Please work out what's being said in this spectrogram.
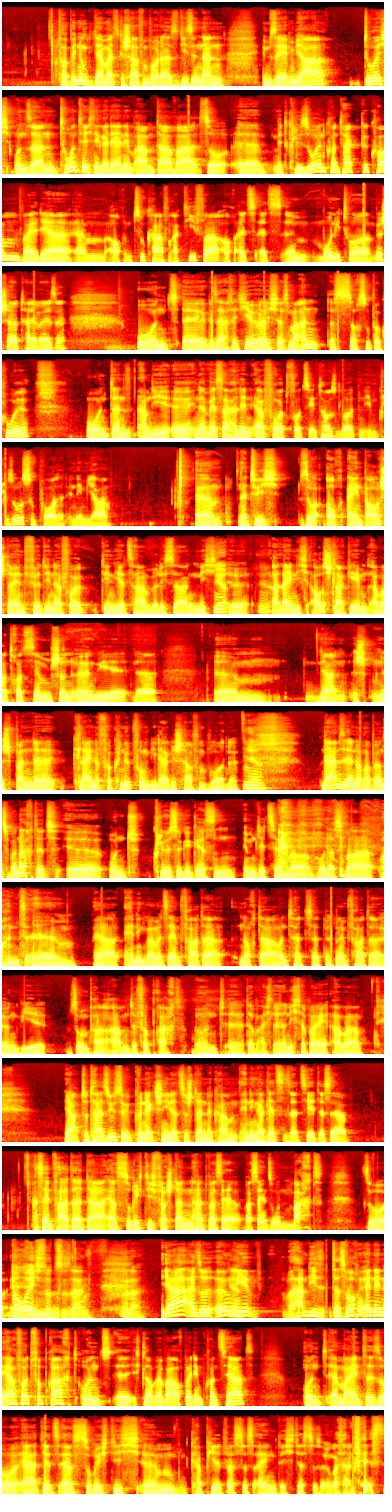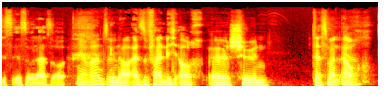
Verbindung, die damals geschaffen wurde. Also die sind dann im selben Jahr durch unseren Tontechniker, der an dem Abend da war, so äh, mit Clouseau in Kontakt gekommen, weil der ähm, auch im Zughafen aktiv war, auch als, als ähm, Monitormischer teilweise und äh, gesagt hat, hier höre ich das mal an, das ist doch super cool. Und dann haben die äh, in der Messerhalle in Erfurt vor 10.000 Leuten eben Clouseau supportet in dem Jahr. Ähm, natürlich so auch ein Baustein für den Erfolg, den die jetzt haben, würde ich sagen. Nicht ja, äh, ja. allein nicht ausschlaggebend, aber trotzdem schon irgendwie eine, ähm, ja, eine spannende kleine Verknüpfung, die da geschaffen wurde. Ja. Da haben sie dann nochmal bei uns übernachtet äh, und Klöße gegessen im Dezember, wo das war. Und ähm, ja, Henning war mit seinem Vater noch da und hat, hat mit meinem Vater irgendwie so ein paar Abende verbracht. Und äh, da war ich leider nicht dabei, aber ja, total süße Connection, die da zustande kam. Henning hat letztens erzählt, dass er dass sein Vater da erst so richtig verstanden hat, was er, was sein Sohn macht. So, Bei ähm, euch sozusagen, oder? Ja, also irgendwie ja. haben die das Wochenende in Erfurt verbracht und äh, ich glaube, er war auch bei dem Konzert und er meinte so, er hat jetzt erst so richtig ähm, kapiert, was das eigentlich, dass das irgendwas Handfestes ist oder so. Ja, Wahnsinn. Genau, also fand ich auch äh, schön, dass man ja. auch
